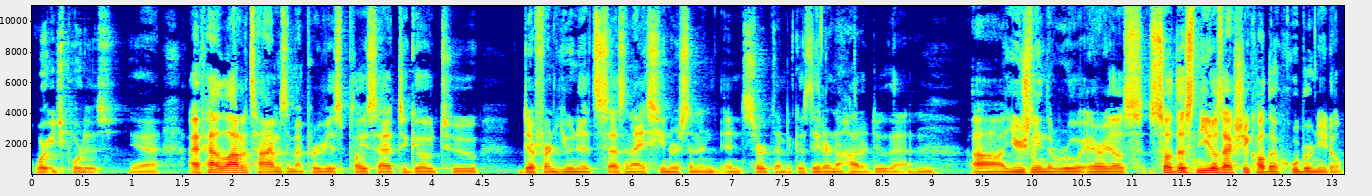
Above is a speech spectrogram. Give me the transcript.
where each port is. Yeah, I've had a lot of times in my previous place I had to go to different units as an ICU nurse and in- insert them because they don't know how to do that. Uh, usually in the rural areas. So this needle is actually called the Huber needle,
